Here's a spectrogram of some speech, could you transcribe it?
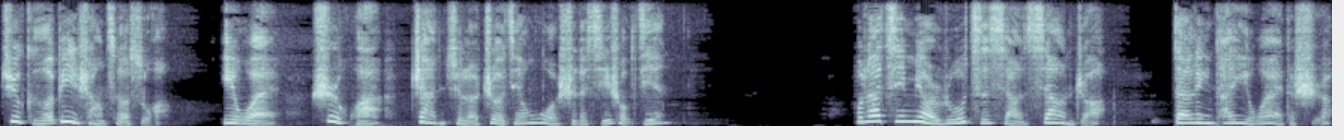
去隔壁上厕所，因为世华占据了这间卧室的洗手间。弗拉基米尔如此想象着，但令他意外的是。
